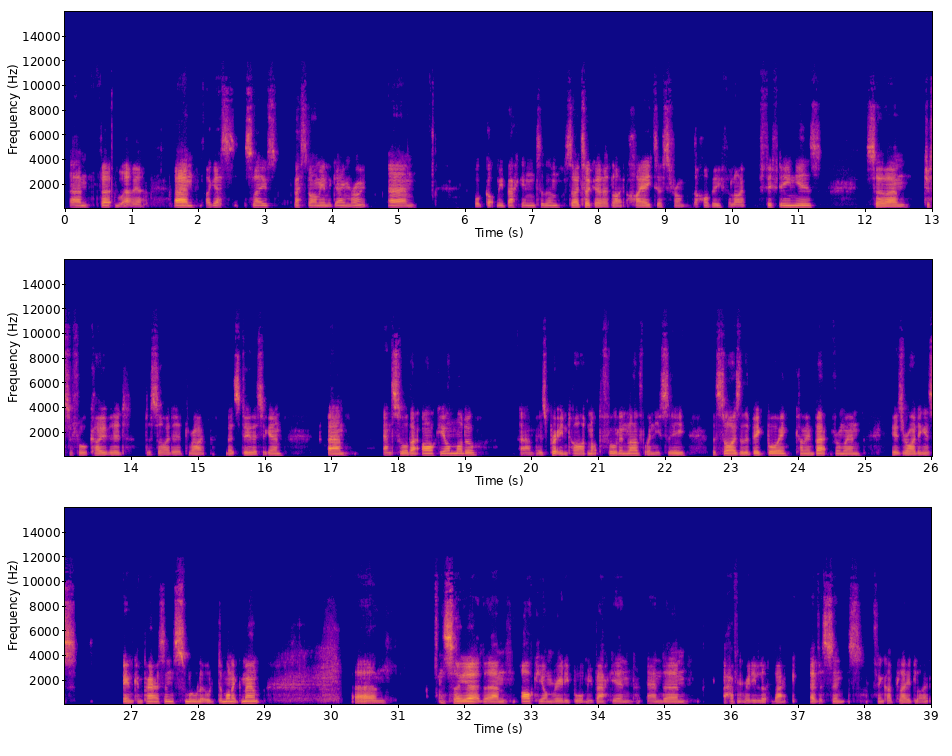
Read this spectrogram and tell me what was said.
Um, well, yeah. Um, I guess slaves best army in the game, right? Um, what got me back into them? So I took a like hiatus from the hobby for like 15 years. So um, just before COVID, decided, right, let's do this again. Um, and saw that Archaon model. Um, it's pretty hard not to fall in love when you see the size of the big boy coming back from when he was riding his, in comparison, small little demonic mount. Um, so yeah, um, Archaon really brought me back in, and um, I haven't really looked back ever since. I think I played like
